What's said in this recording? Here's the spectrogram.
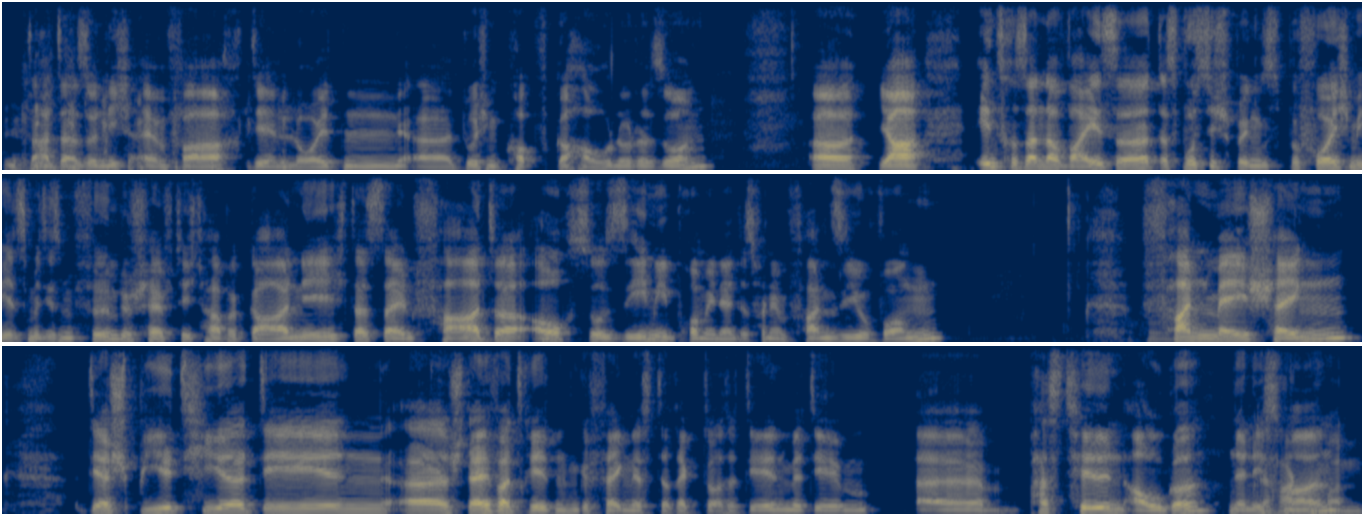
Da hat er also nicht einfach den Leuten äh, durch den Kopf gehauen oder so. Äh, ja, interessanterweise, das wusste ich übrigens, bevor ich mich jetzt mit diesem Film beschäftigt habe, gar nicht, dass sein Vater auch so semi-prominent ist von dem Fan Xiu Wong. Fan Mei Sheng, der spielt hier den äh, stellvertretenden Gefängnisdirektor, also den mit dem äh, Pastillenauge, nenne ich es mal.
